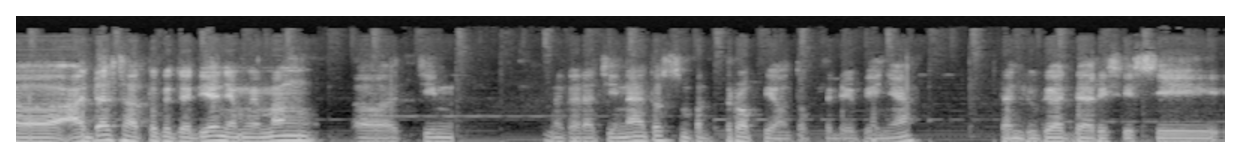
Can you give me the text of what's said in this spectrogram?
uh, ada satu kejadian yang memang uh, Cina negara Cina itu sempat drop ya untuk PDB-nya dan juga dari sisi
